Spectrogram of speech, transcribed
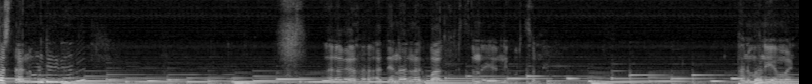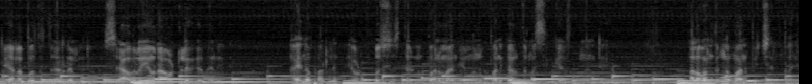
వస్తాను ఉండేది కాదు. అలాగా ఆ దినాలు నాకు బాగా గుర్తున్నాయి అన్నీ గుర్తున్నాయి. పని మానేయమ్మంటే అలా బతుకుతారు మీరు సేవలు ఏం రావట్లేదు కదని అయినా పర్లేదు దేవుడు పోషిస్తాడు. నువ్వు పని మానేయమ్మ నువ్వు పనికి వెళ్తున్నా సిగ్గేస్తుందంటే బలవంతంగా మానిపించాను పని.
